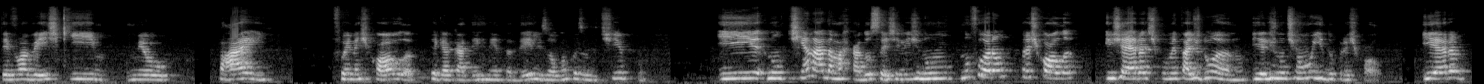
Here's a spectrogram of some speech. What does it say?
Teve uma vez que meu pai foi na escola pegar a caderneta deles, alguma coisa do tipo, e não tinha nada marcado, ou seja, eles não, não foram pra escola. E já era, tipo, metade do ano. E eles não tinham ido pra escola. E era,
